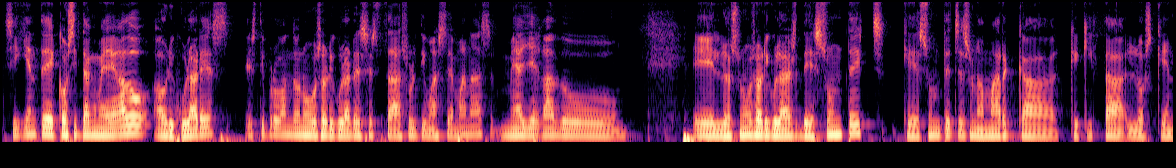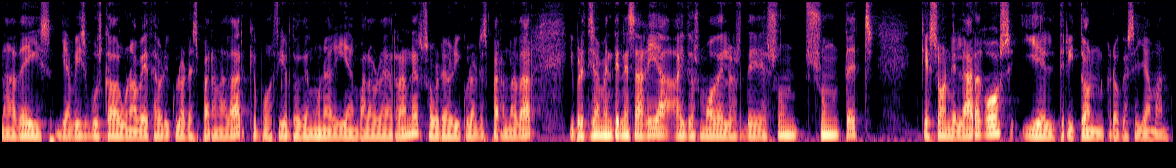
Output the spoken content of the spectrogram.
Siguiente cosita que me ha llegado, auriculares. Estoy probando nuevos auriculares estas últimas semanas. Me ha llegado eh, los nuevos auriculares de Suntech, que Suntech es una marca que quizá los que nadéis y habéis buscado alguna vez auriculares para nadar, que por cierto tengo una guía en palabra de runner sobre auriculares para nadar, y precisamente en esa guía hay dos modelos de Suntech que son el Argos y el Tritón, creo que se llaman.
